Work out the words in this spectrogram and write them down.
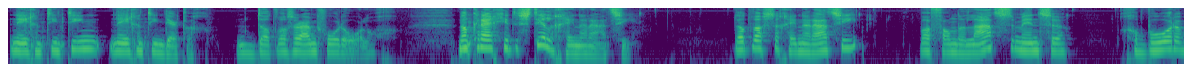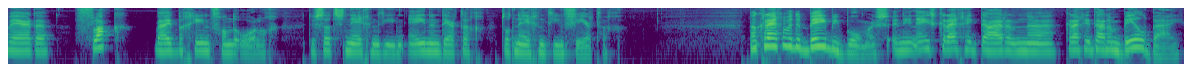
1910, 1930. Dat was ruim voor de oorlog. Dan krijg je de stille generatie. Dat was de generatie waarvan de laatste mensen geboren werden vlak bij het begin van de oorlog. Dus dat is 1931 tot 1940. Dan krijgen we de babybombers en ineens krijg ik daar een, uh, krijg ik daar een beeld bij.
